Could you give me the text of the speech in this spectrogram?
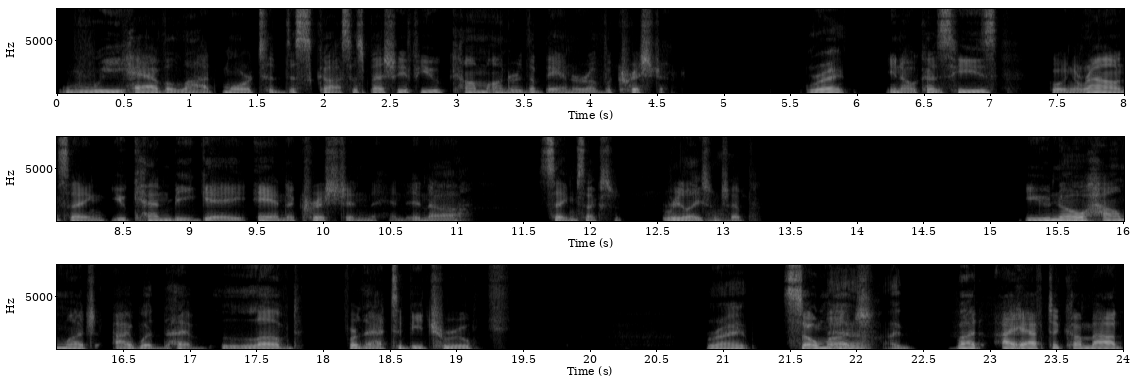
we have a lot more to discuss, especially if you come under the banner of a Christian. Right. You know, because he's going around saying you can be gay and a Christian and in a same sex relationship. You know Mm. how much I would have loved for that to be true Right. so Yeah. much. I but I have to come out,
